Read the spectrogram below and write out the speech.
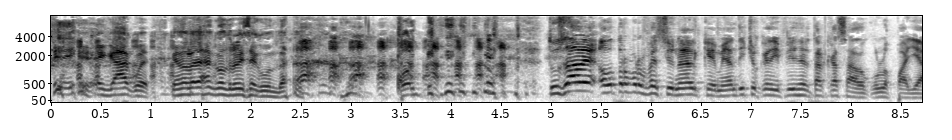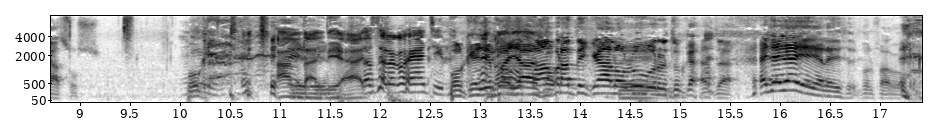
Sí, en Gacue, que no le dejan construir segunda. Tú sabes, otro profesional que me han dicho que es difícil estar casado con los payasos. Porque, Anda al día. No se lo cogen a chiste. porque ella es No, va a payaso. practicar los lúguros en su casa. Ella, ella, ella, le dice, por favor.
